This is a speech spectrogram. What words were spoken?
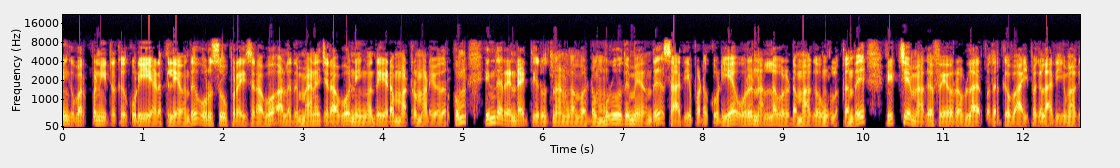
நீங்கள் ஒர்க் பண்ணிட்டு இருக்கக்கூடிய இடத்துல வந்து ஒரு சூப்பர்வைசராகவோ அல்லது மேனேஜராகவோ நீங்கள் வந்து இடம் மாற்றம் அடைவதற்கும் இந்த ரெண்டாயிரத்தி இருபத்தி நான்காம் வருடம் முழுவதுமே வந்து சாத்தியப்படக்கூடிய ஒரு நல்ல வருடமாக உங்களுக்கு வந்து நிச்சயமாக ஃபேவரபுளாக இருப்பதற்கு வாய்ப்புகள் அதிகமாக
